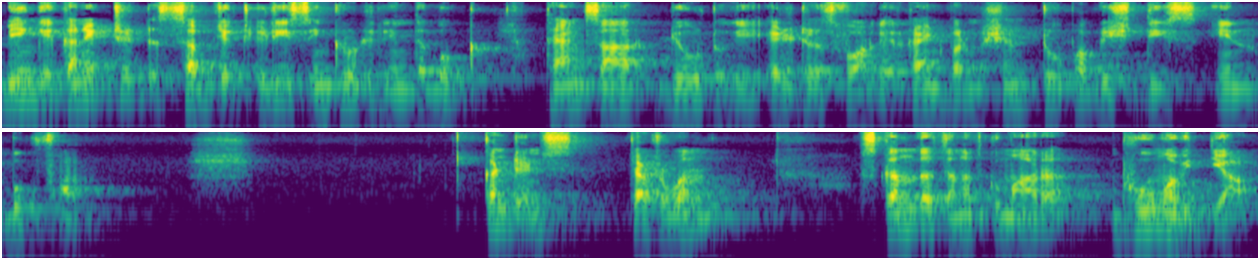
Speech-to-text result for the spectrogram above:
Being a connected subject, it is included in the book. Thanks are due to the editors for their kind permission to publish these in book form. Contents Chapter 1 Skanda Sanat Kumara Bhuma Vidya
